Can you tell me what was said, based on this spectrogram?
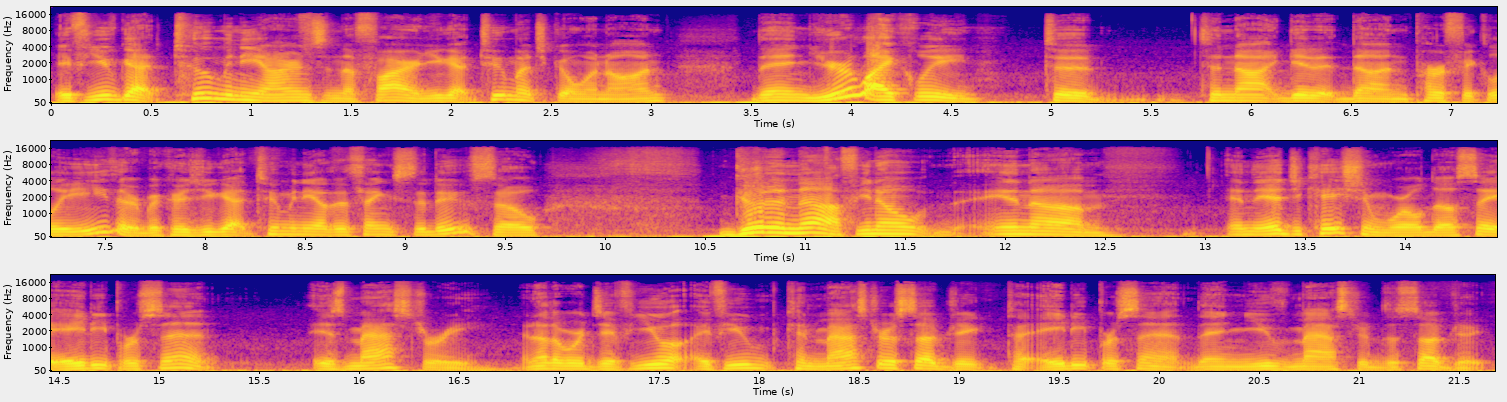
if you've got too many irons in the fire and you got too much going on, then you're likely to to not get it done perfectly either because you got too many other things to do. So good enough, you know, in um, in the education world, they'll say eighty percent is mastery. In other words, if you if you can master a subject to eighty percent, then you've mastered the subject.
